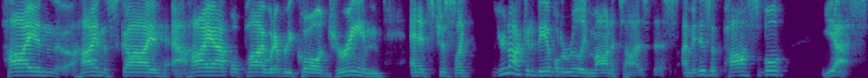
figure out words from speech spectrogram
high in high in the sky, high apple pie, whatever you call it, dream, and it's just like you're not going to be able to really monetize this. I mean, is it possible? Yes,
